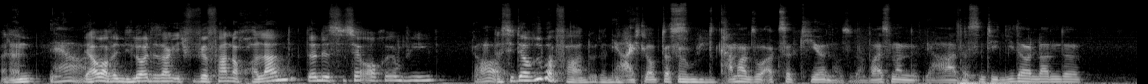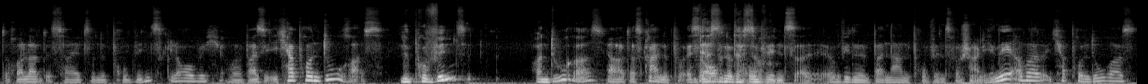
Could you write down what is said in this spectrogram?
Und dann, Ja. ja, aber wenn die Leute sagen, ich, wir fahren nach Holland, dann ist es ja auch irgendwie, Ja. dass sie da rüberfahren, oder nicht? Ja, ich glaube, das Irgendwie. kann man so akzeptieren. Also da weiß man, ja, das sind die Niederlande. Holland ist halt so eine Provinz, glaube ich. Aber weiß ich, ich habe Honduras. Eine Provinz? Honduras? Ja, das ist keine ist Das- auch eine das Provinz. also irgendwie eine Bananenprovinz wahrscheinlich. Nee, aber ich habe Honduras.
